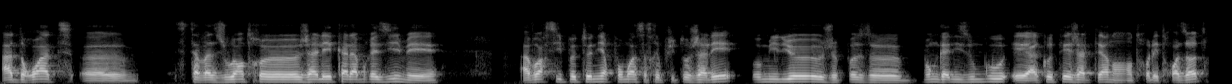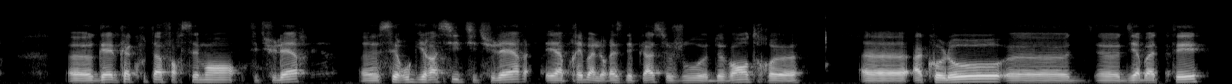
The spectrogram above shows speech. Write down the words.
À droite, ça va se jouer entre Jallet et Calabresi, mais à voir s'il peut tenir, pour moi, ça serait plutôt Jalé. Au milieu, je pose euh, Bonganizungu et à côté, j'alterne entre les trois autres. Euh, Gaël Kakuta, forcément titulaire. Euh, titulaire. Et après, bah, le reste des places se joue devant entre euh, Akolo, Diabaté.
